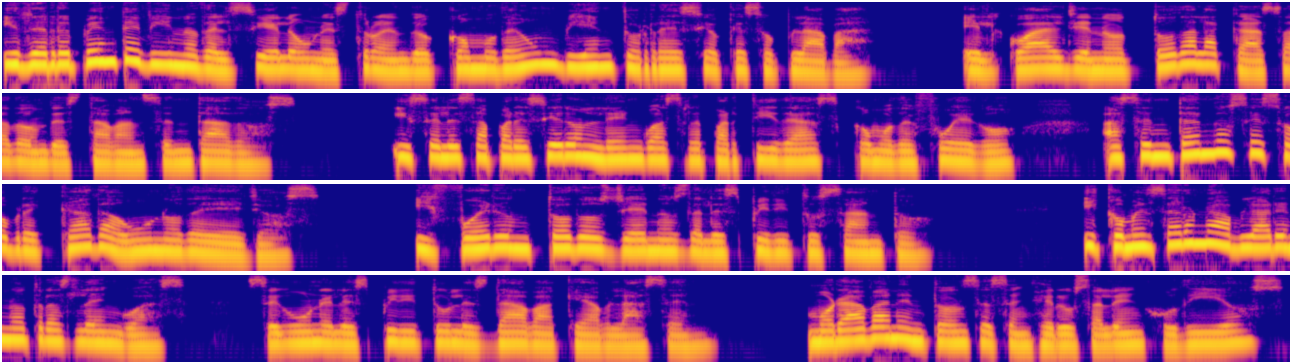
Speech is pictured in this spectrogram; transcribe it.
y de repente vino del cielo un estruendo como de un viento recio que soplaba, el cual llenó toda la casa donde estaban sentados, y se les aparecieron lenguas repartidas como de fuego, asentándose sobre cada uno de ellos y fueron todos llenos del Espíritu Santo, y comenzaron a hablar en otras lenguas, según el Espíritu les daba que hablasen. Moraban entonces en Jerusalén judíos,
